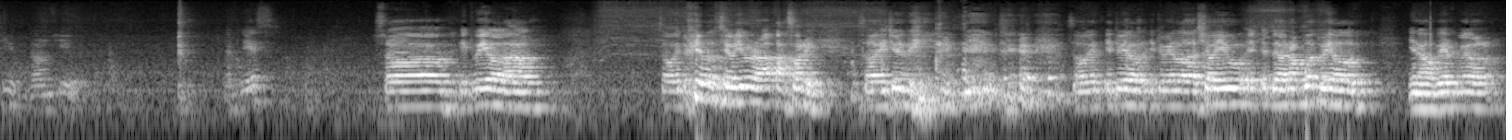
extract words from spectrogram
view. view. Like this. So it will. Uh, so it will show you, uh, sorry, so it will be, so it, it will it will uh, show you, it, the robot will, you know, will, will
